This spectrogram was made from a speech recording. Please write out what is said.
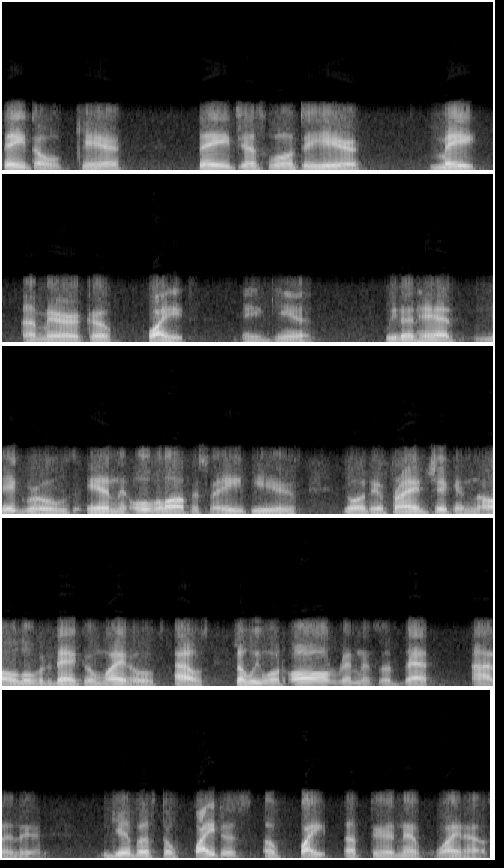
They don't care. They just want to hear make America white again. We done had Negroes in the Oval Office for eight years, going there frying chicken all over the daggone White House. So we want all remnants of that out of there give us the whitest of white up there in that White House.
